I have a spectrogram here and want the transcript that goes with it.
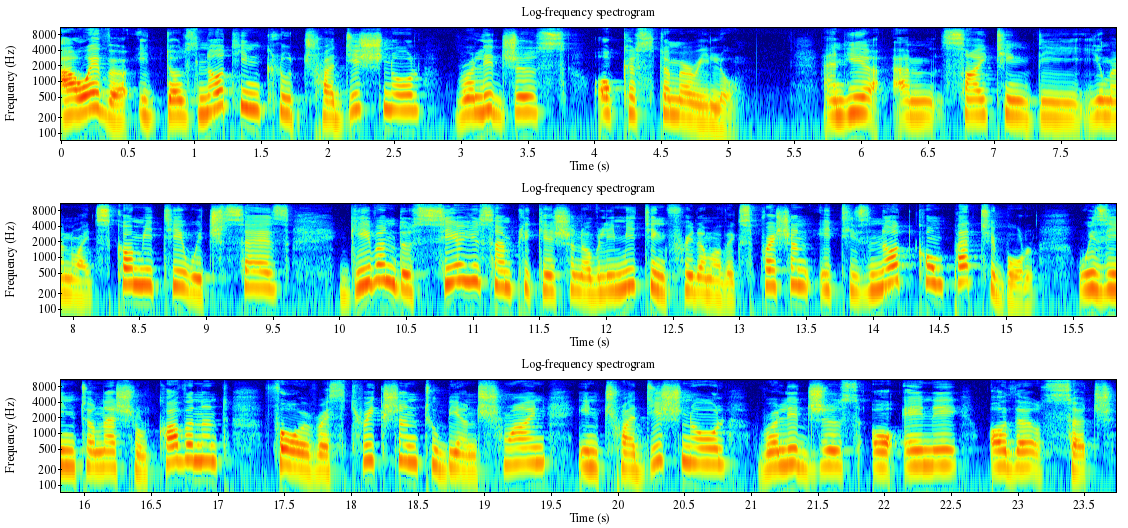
However, it does not include traditional, religious or customary law. And here I'm citing the Human Rights Committee, which says, given the serious implication of limiting freedom of expression, it is not compatible with the International Covenant for a restriction to be enshrined in traditional, religious or any other such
